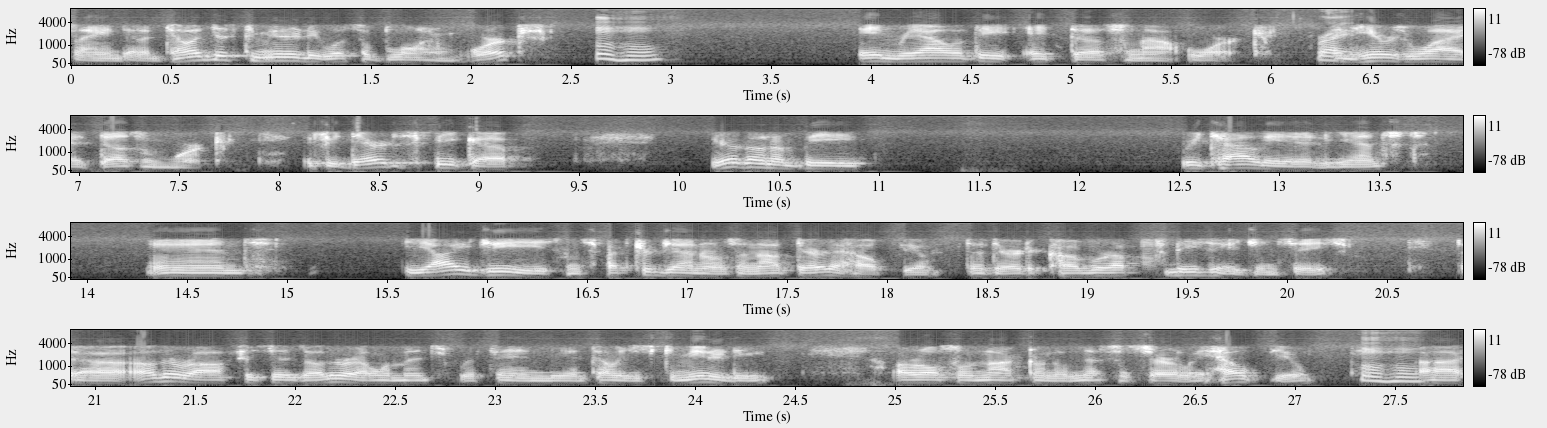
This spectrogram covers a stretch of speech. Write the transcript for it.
saying that intelligence community whistleblowing works, Mm-hmm. in reality, it does not work. Right. And here's why it doesn't work. If you dare to speak up, you're going to be retaliated against, and the IGs, inspector generals, are not there to help you. They're there to cover up for these agencies. The other offices, other elements within the intelligence community are also not going to necessarily help you. Mm-hmm. Uh,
